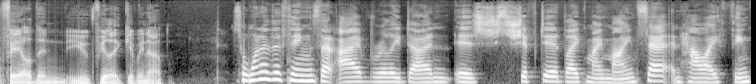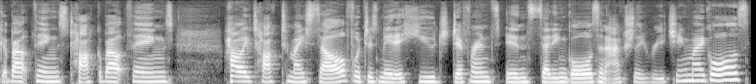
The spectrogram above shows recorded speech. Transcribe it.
failed and you feel like giving up. So one of the things that I've really done is shifted like my mindset and how I think about things, talk about things, how I talk to myself, which has made a huge difference in setting goals and actually reaching my goals.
